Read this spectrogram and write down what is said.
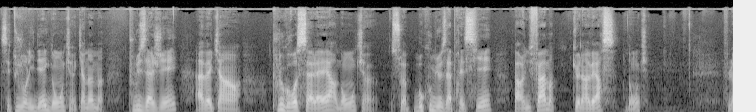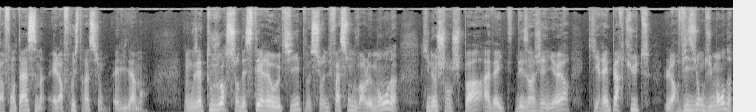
C'est toujours l'idée donc qu'un homme plus âgé, avec un plus gros salaire, donc, soit beaucoup mieux apprécié par une femme que l'inverse, donc, leur fantasme et leur frustration, évidemment. Donc vous êtes toujours sur des stéréotypes, sur une façon de voir le monde qui ne change pas, avec des ingénieurs qui répercutent leur vision du monde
